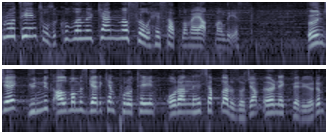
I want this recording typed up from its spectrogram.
Protein tozu kullanırken nasıl hesaplama yapmalıyız? Önce günlük almamız gereken protein oranını hesaplarız hocam. Örnek veriyorum.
